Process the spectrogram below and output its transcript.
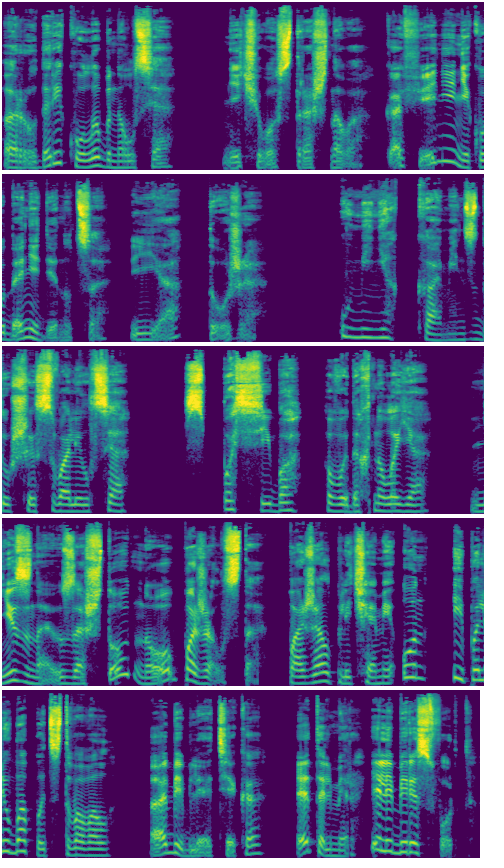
Родерик улыбнулся. «Ничего страшного, кофейни никуда не денутся. Я тоже». У меня камень с души свалился. «Спасибо», — выдохнула я. «Не знаю за что, но пожалуйста». Пожал плечами он и полюбопытствовал. «А библиотека? Этельмер или Бересфорд?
